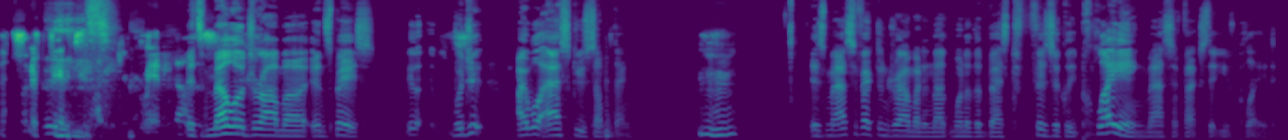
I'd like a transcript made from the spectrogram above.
That's what it feels like. It really does. It's melodrama in space. Would you? I will ask you something. Mhm. Is Mass Effect Andromeda not one of the best physically playing Mass Effects that you've played?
